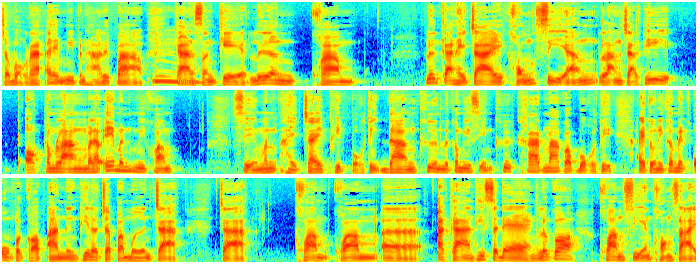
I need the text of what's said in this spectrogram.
จะบอกได้เอ้ยมีปัญหาหรือเปล่า การสังเกตเรื่องความเรื่องการหายใจของเสียงหลังจากที่ออกกำลังมาแล้วเอ๊ะมันมีความ เสียงมันหายใจผิดปกติดังขึ้น แล้วก็มีเสียงคืดคาดมากกว่าปกติ ไอ้ตัวนี้ก็เป็นองค์ประกอบอันหนึ่งที่เราจะประเมินจากจากความความเอ่ออาการที่แสดงแล้วก็ความเสี่ยงของสาย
